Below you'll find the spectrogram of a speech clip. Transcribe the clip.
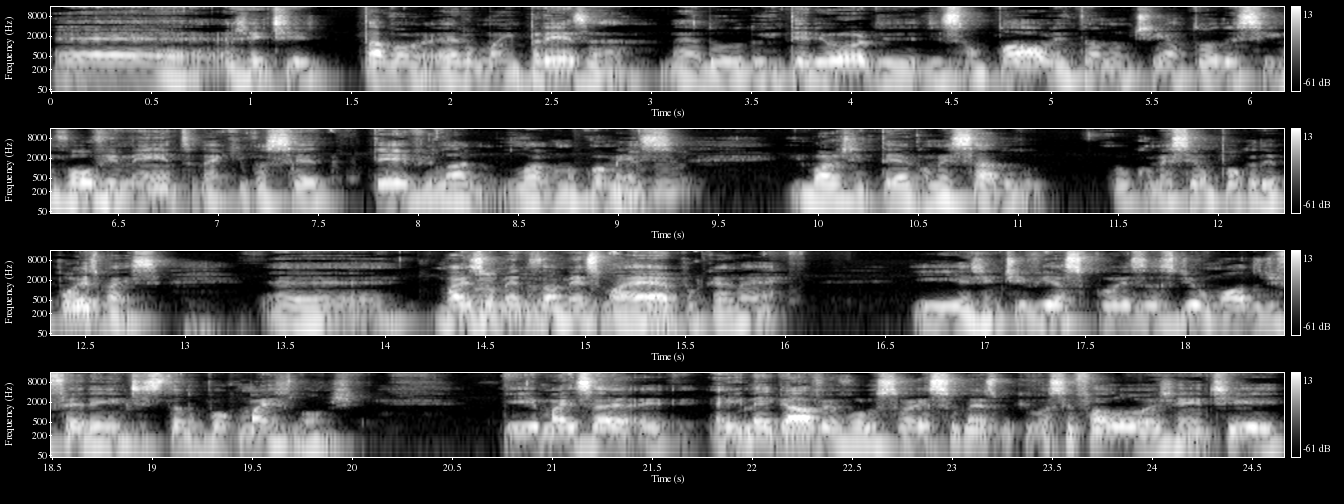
É, a gente tava, era uma empresa né, do, do interior de, de, São Paulo, então não tinha todo esse envolvimento né, que você teve lá, logo no começo. Uhum. Embora a gente tenha começado, eu comecei um pouco depois, mas é, mais uhum. ou menos na mesma época, né? E a gente via as coisas de um modo diferente, estando um pouco mais longe. E, mas é, é, inegável a evolução, é isso mesmo que você falou. A gente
